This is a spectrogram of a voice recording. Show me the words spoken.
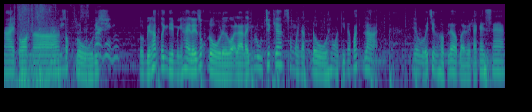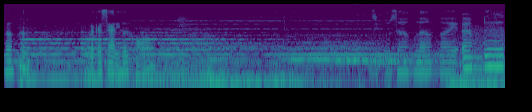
hai con uh, dốc đồ đi. Đột biến hắc tinh thì mình hay lấy dốc đồ để gọi là đánh lưu trích á xong rồi nhặt đồ xong rồi thì nó bách lại. Nhưng với trường hợp là bởi vì đã cai xa cơ. Không là cai xa thì hơi khó. Dịu dàng là ngày em đến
